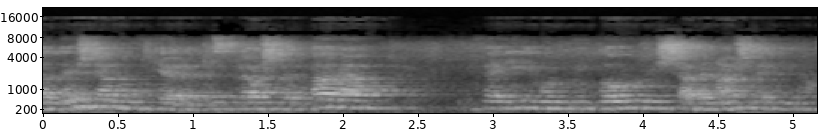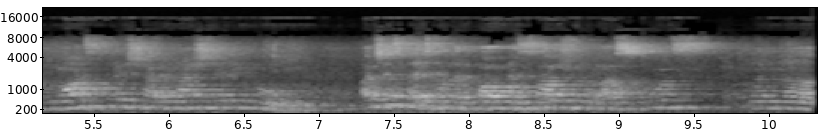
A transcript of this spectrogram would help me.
nădejdea în înviere, despre așteptarea venirii Mântuitorului și a renașterii noastre și a renașterii lumii. Acesta este, de fapt, mesajul ascuns în uh,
